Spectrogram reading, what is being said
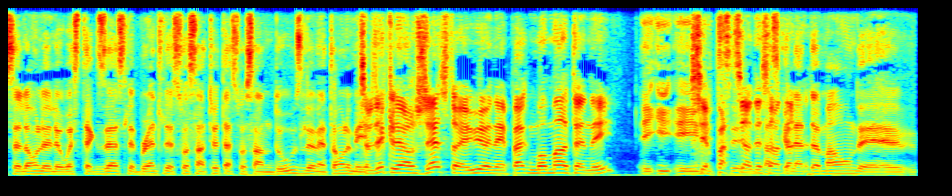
selon le, le West Texas, le Brent, le 68 à 72, là, mettons. Là, mais Ça veut dire que leur geste a eu un impact momentané. Et, et, et- C'est reparti en Parce que descendant. la demande euh,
